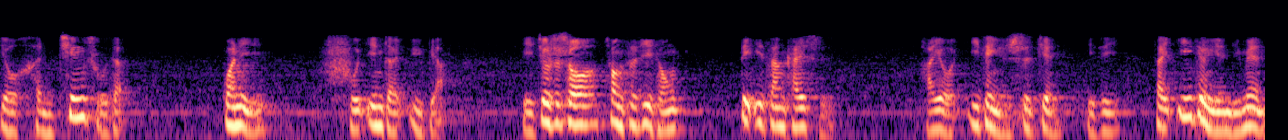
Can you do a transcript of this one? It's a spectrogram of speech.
有很清楚的关于福音的预表，也就是说，创世纪从第一章开始，还有伊甸园事件，以及在伊甸园里面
